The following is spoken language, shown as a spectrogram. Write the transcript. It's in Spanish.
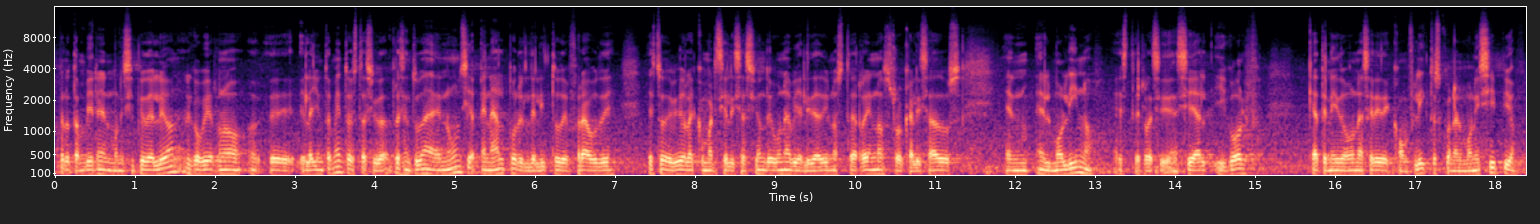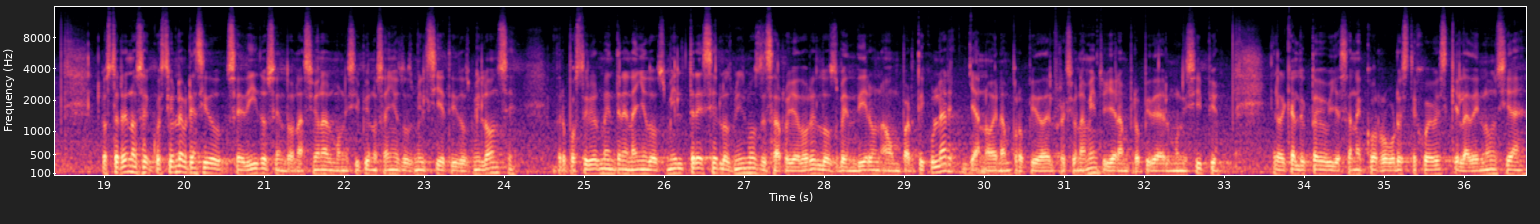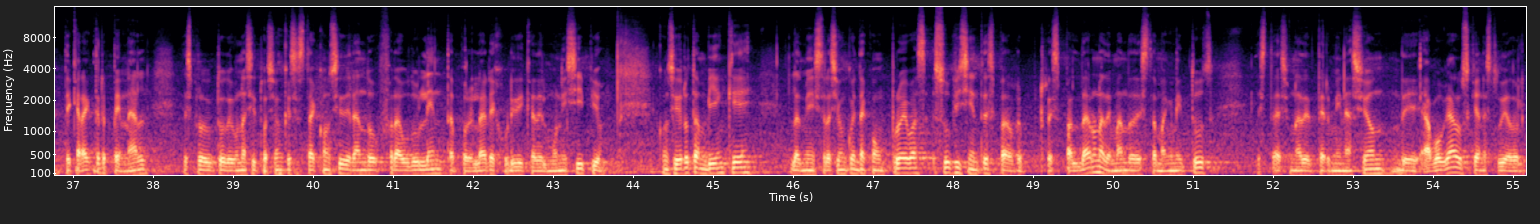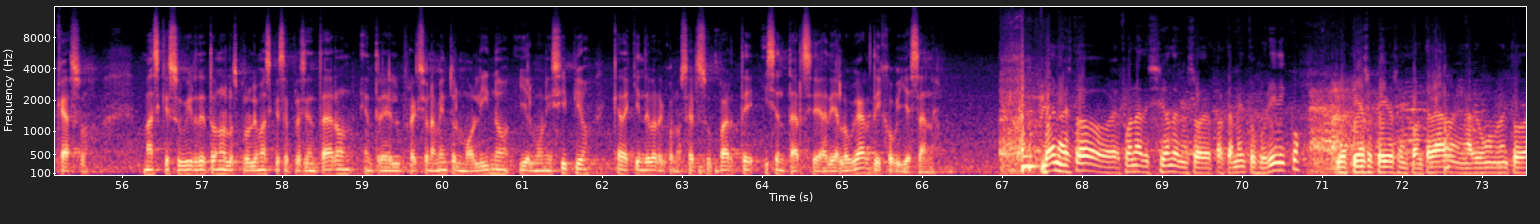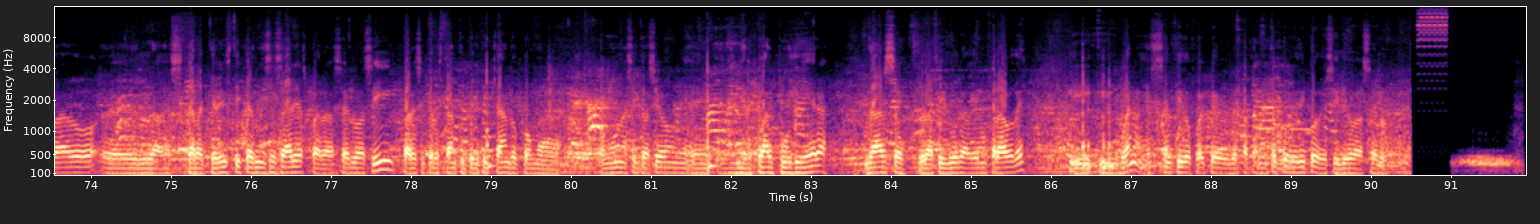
pero también en el municipio de León, el gobierno, eh, el ayuntamiento de esta ciudad presentó una denuncia penal por el delito de fraude, esto debido a la comercialización de una vialidad y unos terrenos localizados en el Molino, este residencial y golf, que ha tenido una serie de conflictos con el municipio. Los terrenos en cuestión le habrían sido cedidos en donación al municipio en los años 2007 y 2011, pero posteriormente en el año 2013 los mismos desarrolladores los vendieron a un particular, ya no eran propiedad del fraccionamiento, ya eran propiedad del municipio. El alcalde Octavio Villasana corroboró este jueves que la denuncia de carácter penal es producto de una situación que se está considerando fraudulenta por el área jurídica del municipio. Considero también que la Administración cuenta con pruebas suficientes para respaldar una demanda de esta magnitud. Esta es una determinación de abogados que han estudiado el caso. Más que subir de tono los problemas que se presentaron entre el fraccionamiento El Molino y el municipio, cada quien debe reconocer su parte y sentarse a dialogar, dijo Villasana. Bueno, esto fue una decisión de nuestro departamento jurídico. Yo pienso que ellos encontraron en algún momento dado eh, características necesarias para hacerlo así. Parece que lo están tipificando como, como una situación en, en la cual pudiera darse la figura de un fraude. Y, y bueno, en ese sentido fue que el departamento jurídico decidió hacerlo.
